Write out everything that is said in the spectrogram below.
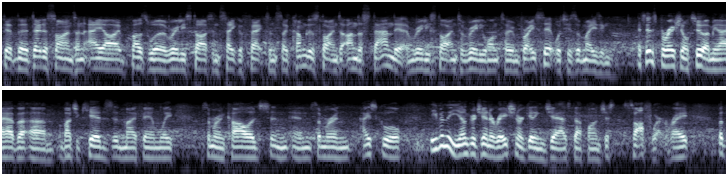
the, the data science and AI buzzword really starting to take effect. And so companies are starting to understand it and really starting to really want to embrace it, which is amazing. It's inspirational too. I mean, I have a, um, a bunch of kids in my family. Some are in college and, and some are in high school. Even the younger generation are getting jazzed up on just software, right? But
